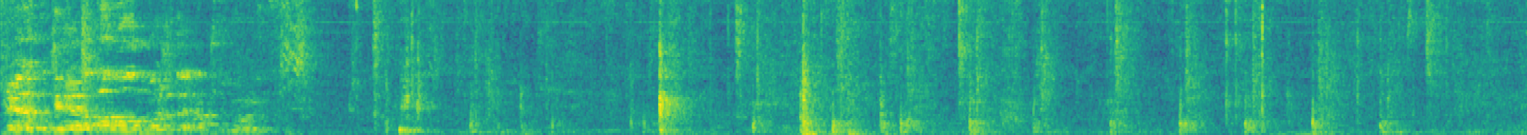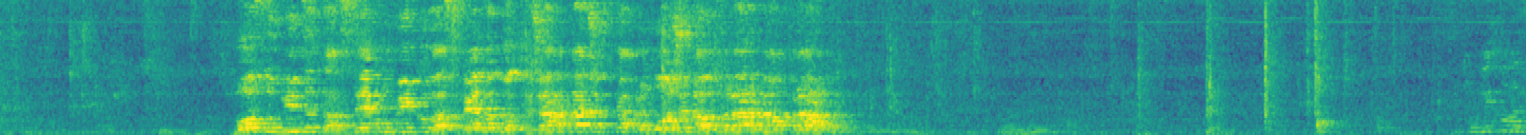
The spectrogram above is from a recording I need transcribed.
Сведокот да Ирена Павлова може да е напшто говорницата. Во субицата се публикува сведок од Тежана Тачевска предложена од страна на управата. Сведокот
